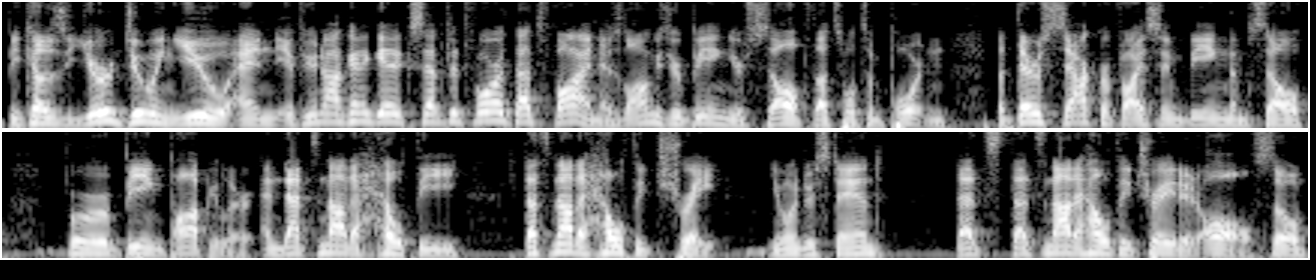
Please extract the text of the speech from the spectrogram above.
because you're doing you and if you're not going to get accepted for it that's fine. As long as you're being yourself that's what's important. But they're sacrificing being themselves for being popular and that's not a healthy that's not a healthy trait. You understand? That's that's not a healthy trait at all. So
